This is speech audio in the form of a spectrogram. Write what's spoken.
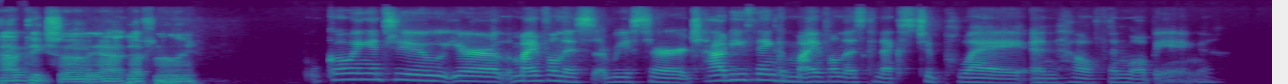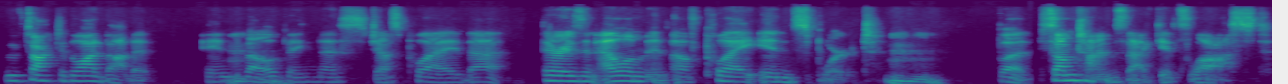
I think so. Yeah, definitely. Going into your mindfulness research, how do you think mindfulness connects to play and health and well-being? We've talked a lot about it in mm-hmm. developing this just play that there is an element of play in sport. Mm-hmm. But sometimes that gets lost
